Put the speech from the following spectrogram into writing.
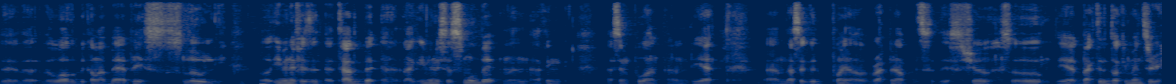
the, the, the world will become a better place slowly. Well, even if it's a, a tad bit, like even if it's a small bit, then I think that's important. And yeah, um, that's a good point of wrapping up this, this show. So yeah, back to the documentary.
